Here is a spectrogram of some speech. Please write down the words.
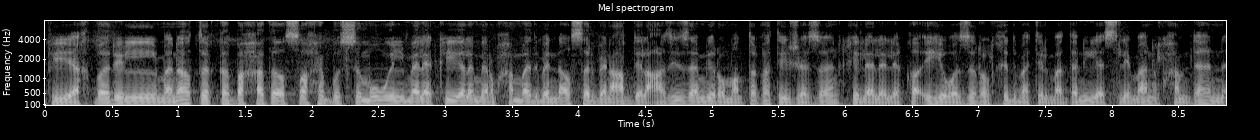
في أخبار المناطق بحث صاحب السمو الملكي الأمير محمد بن ناصر بن عبد العزيز أمير منطقة جازان خلال لقائه وزير الخدمة المدنية سليمان الحمدان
